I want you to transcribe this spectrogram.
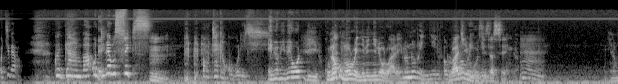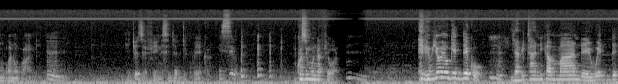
okiraba kwegamba oddire buswits mm. obuteeke ku buliri. Ebyo bibeewo ddi? Ku lunaku luno olwennyininyini olwaleero. Lwaki mbuuziza senga Mm, nyina mukwano gwange. Mm. josephine sijja ddikweka nkozi munnaffe wano. Ebyo byoyogeddeko yabitandika manda ewedde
